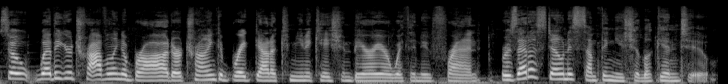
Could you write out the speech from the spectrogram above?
So, whether you're traveling abroad or trying to break down a communication barrier with a new friend, Rosetta Stone is something you should look into.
